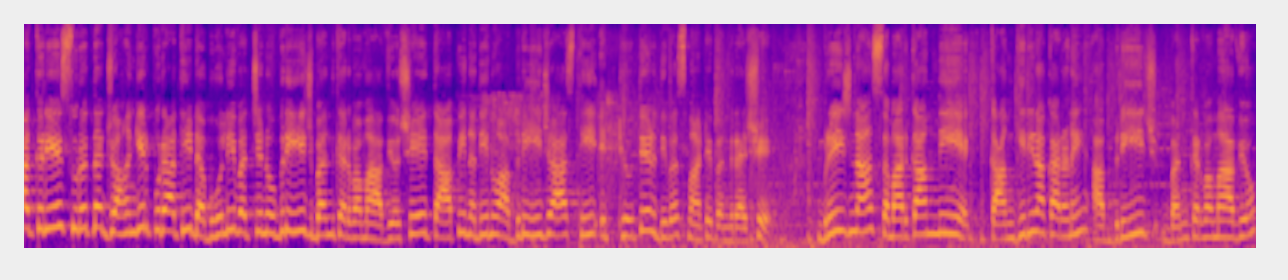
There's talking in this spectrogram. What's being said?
વાત કરીએ, સુરતના જહાંગીરપુરાથી ડભોલી વચ્ચેનો બ્રિજ બંધ કરવામાં આવ્યો છે. તાપી નદીનો આ બ્રિજ આજથી ઇઠ્યોતેર દિવસ માટે બંધ રહેશે. બ્રિજના સમારકામની કામગીરીના કારણે આ બ્રિજ બંધ કરવામાં આવ્યો.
